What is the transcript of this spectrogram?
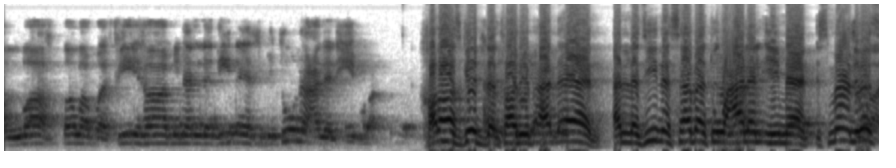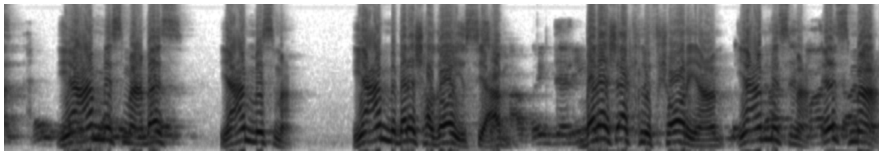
الله طلب فيها من الذين يثبتون على الإيمان. خلاص جدا طيب يبقى الآن. الذين ثبتوا على الإيمان. اسمعني بس. يا عم اسمع بس. يا عم اسمع. يا عم بلاش هجايص يا عم. بلاش أكل فشار يا عم. يا عم اسمع. اسمع.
